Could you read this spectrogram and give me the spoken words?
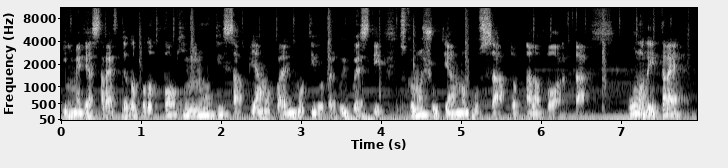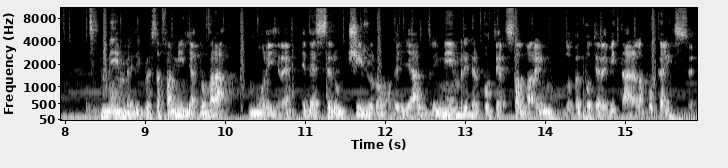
in medias res, già dopo pochi minuti sappiamo qual è il motivo per cui questi sconosciuti hanno bussato alla porta. Uno dei tre membri di questa famiglia dovrà morire ed essere ucciso da uno degli altri membri per poter salvare il mondo, per poter evitare l'apocalisse.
